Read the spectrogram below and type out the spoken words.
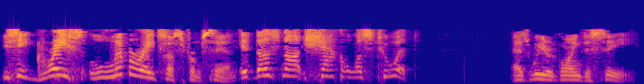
You see, grace liberates us from sin. It does not shackle us to it, as we are going to see.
